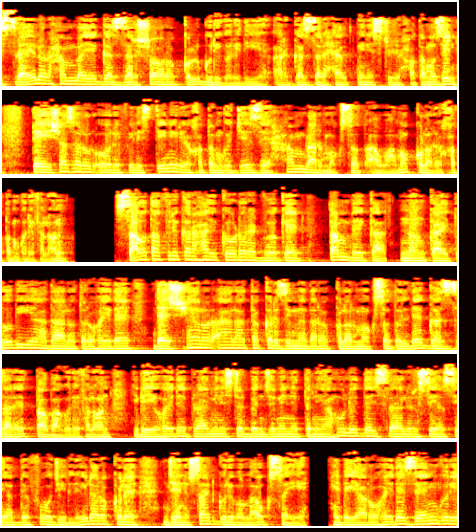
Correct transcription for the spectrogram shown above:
ইসরায়েলের হামলায় গজ্জার শহরকল গুড়ি করে দিয়ে। আর গজ্জার হেলথ মিনিস্ট্রির হতমজিন তেইশ হাজারের ওরে ফিলিস্তিনির খতম গজে যে হামলার মকসদ আওয়ামকলরে খতম করে ফেলন। সাউথ আফ্রিকার হাইকোর্টের অ্যাডভোকেট তাম্বেকা নঙ্কাই তবিয়ে আদালতের হয়ে দেয় দেশিয়ানোর আলা তক্কর জিম্মেদার অকলর মকসদ দে গজ্জারে তবা করে ফেলন ইবে হয়ে দেয় প্রাইম মিনিস্টার বেঞ্জামিন নেতানিয়াহু লইদে ইসরায়েলের সিয়াসি আদে ফৌজি লিডার অকলে জেনোসাইড করে বল্লা উকসাইয়ে হিবে ইয়ারো হয়ে দেয় জেন গুরি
